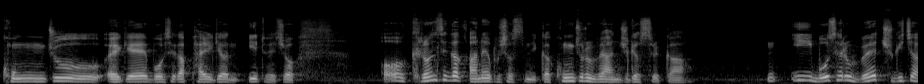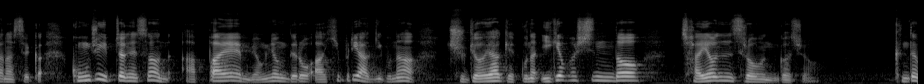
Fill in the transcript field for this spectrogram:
공주에게 모세가 발견이 되죠. 어, 그런 생각 안 해보셨습니까? 공주를 왜안 죽였을까? 이 모세를 왜 죽이지 않았을까? 공주 입장에선 아빠의 명령대로 아 히브리 아기구나 죽여야겠구나 이게 훨씬 더 자연스러운 거죠. 근데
